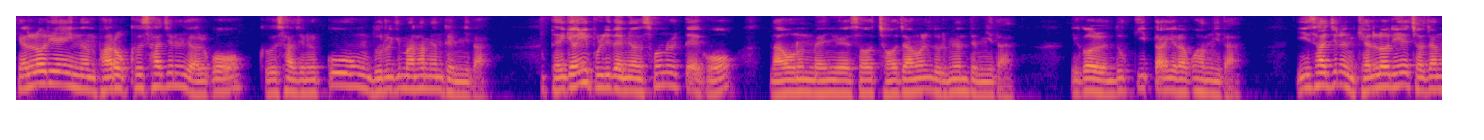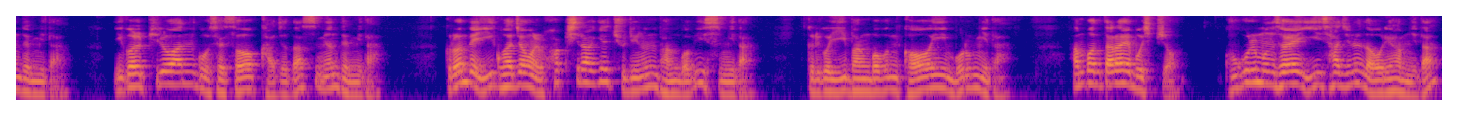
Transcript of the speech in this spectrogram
갤러리에 있는 바로 그 사진을 열고 그 사진을 꾹 누르기만 하면 됩니다. 배경이 분리되면 손을 떼고 나오는 메뉴에서 저장을 누르면 됩니다. 이걸 눕기 딱이라고 합니다. 이 사진은 갤러리에 저장됩니다. 이걸 필요한 곳에서 가져다 쓰면 됩니다. 그런데 이 과정을 확실하게 줄이는 방법이 있습니다. 그리고 이 방법은 거의 모릅니다. 한번 따라해 보십시오. 구글 문서에 이 사진을 넣으려 합니다.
